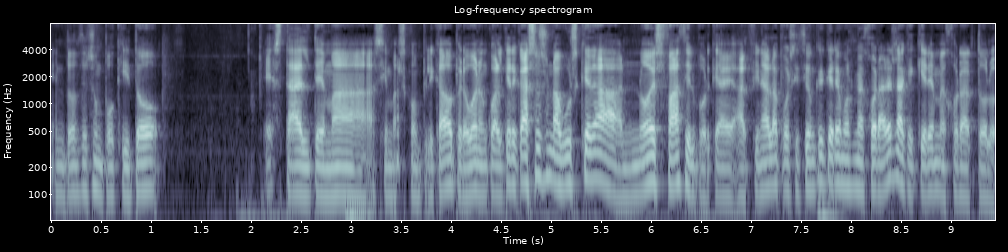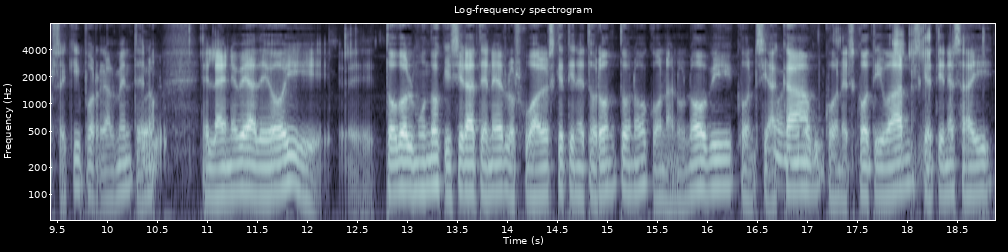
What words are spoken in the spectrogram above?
Entonces, un poquito está el tema así más complicado, pero bueno, en cualquier caso es una búsqueda, no es fácil, porque al final la posición que queremos mejorar es la que quieren mejorar todos los equipos realmente, ¿no? En la NBA de hoy eh, todo el mundo quisiera tener los jugadores que tiene Toronto, ¿no? Con Anunobi, con Siakam, con Scotty Barnes, que tienes ahí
